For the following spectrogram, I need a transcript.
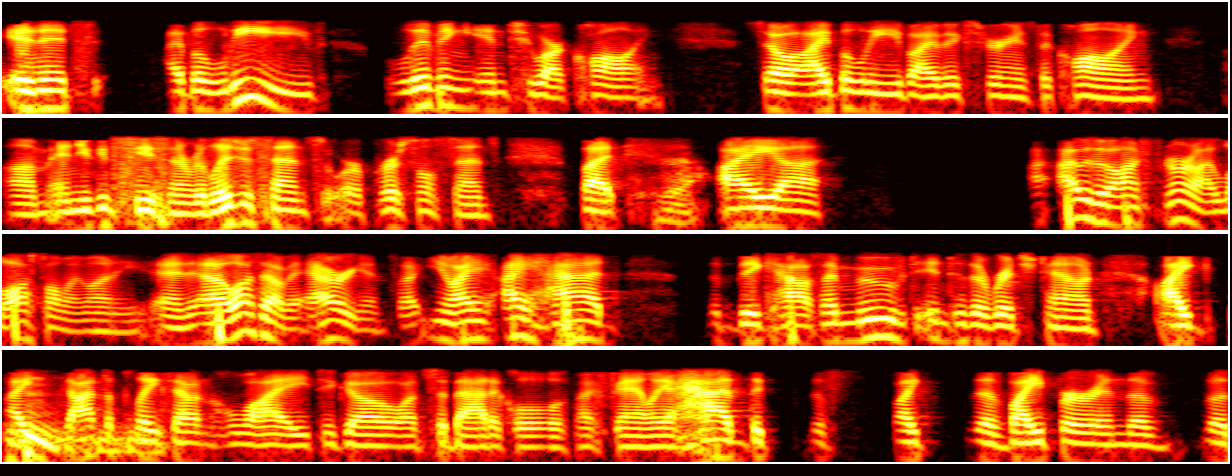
and it's I believe living into our calling. So I believe I've experienced a calling, um, and you can see this in a religious sense or a personal sense. But yeah. I uh, I was an entrepreneur and I lost all my money and I lost out of arrogance. I, you know, I, I had the big house. I moved into the rich town. I I mm-hmm. got the place out in Hawaii to go on sabbatical with my family. I had the the like the Viper and the the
